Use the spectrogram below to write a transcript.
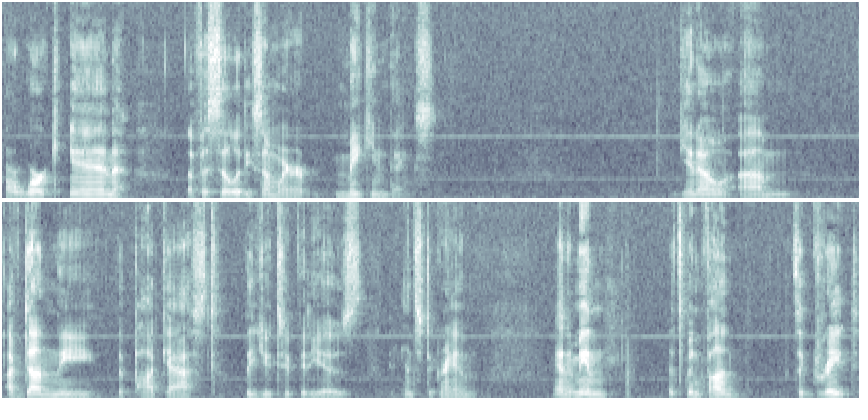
or work in a facility somewhere making things? You know, um, I've done the the podcast, the YouTube videos, the Instagram, and I mean, it's been fun. It's a great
